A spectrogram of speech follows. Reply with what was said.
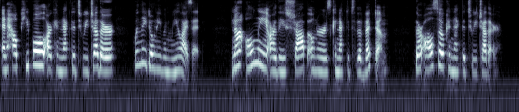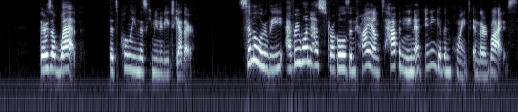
and how people are connected to each other when they don't even realize it. Not only are these shop owners connected to the victim, they're also connected to each other. There's a web that's pulling this community together. Similarly, everyone has struggles and triumphs happening at any given point in their lives.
